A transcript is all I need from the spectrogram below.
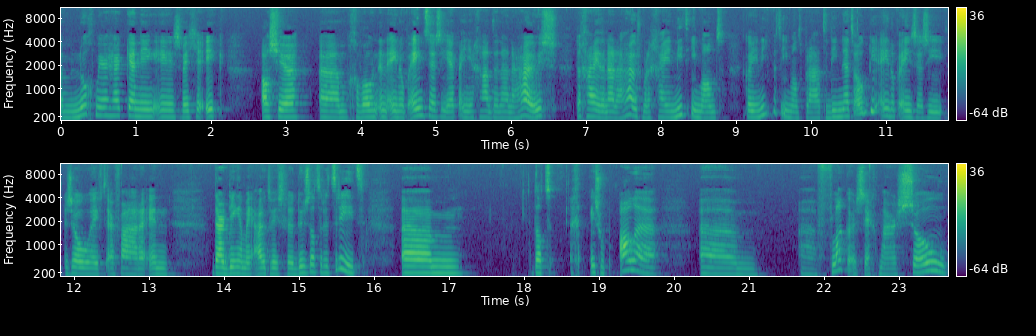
um, nog meer herkenning is. Weet je, ik, als je um, gewoon een één op één sessie hebt en je gaat daarna naar huis, dan ga je daarna naar huis. Maar dan ga je niet iemand, kan je niet met iemand praten die net ook die één op één sessie zo heeft ervaren en daar dingen mee uitwisselen. Dus dat retreat, um, dat is op alle um, uh, vlakken, zeg maar, zo.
